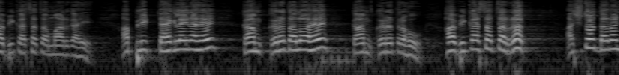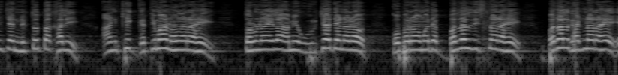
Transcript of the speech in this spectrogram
हा विकासाचा मार्ग आहे. आपली टॅगलाईन आहे काम करत आलो आहे काम करत राहू. हा विकासाचा रथ आशुतोष दादांच्या नेतृत्वाखाली आणखी गतिमान होणार आहे. तरुणाईला आम्ही ऊर्जा देणार आहोत. कोपरावमध्ये बदल दिसणार आहे बदल घडणार आहे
